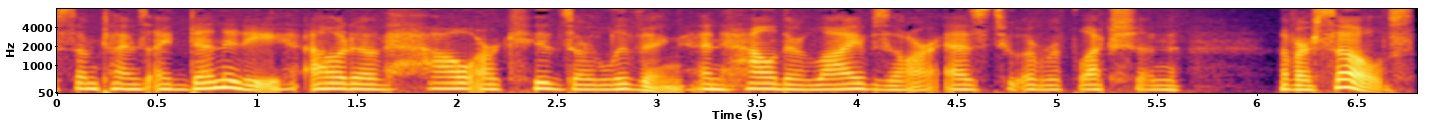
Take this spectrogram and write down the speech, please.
sometimes identity out of how our kids are living and how their lives are as to a reflection of ourselves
